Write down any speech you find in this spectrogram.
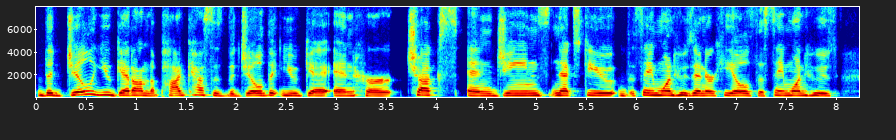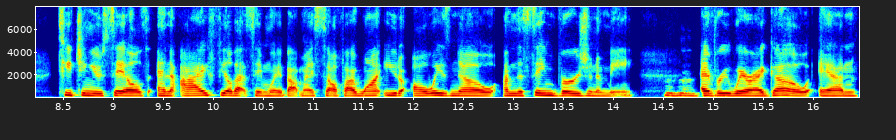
the Jill you get on the podcast is the Jill that you get in her chucks and jeans next to you, the same one who's in her heels, the same one who's teaching you sales. And I feel that same way about myself. I want you to always know I'm the same version of me Mhm. everywhere I go. And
